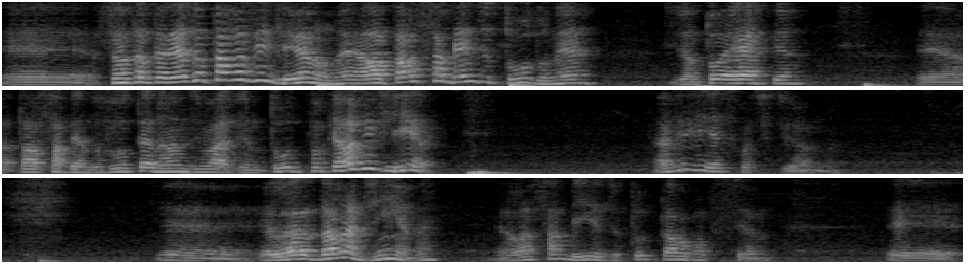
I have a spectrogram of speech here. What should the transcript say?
é, Santa Teresa estava vivendo, né, ela estava sabendo de tudo, né, de Antuérpia, é, ela estava sabendo dos luteranos invadindo tudo, porque ela vivia. Ela vivia esse cotidiano. Né. É, ela era danadinha, né? Ela sabia de tudo que estava acontecendo. É,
